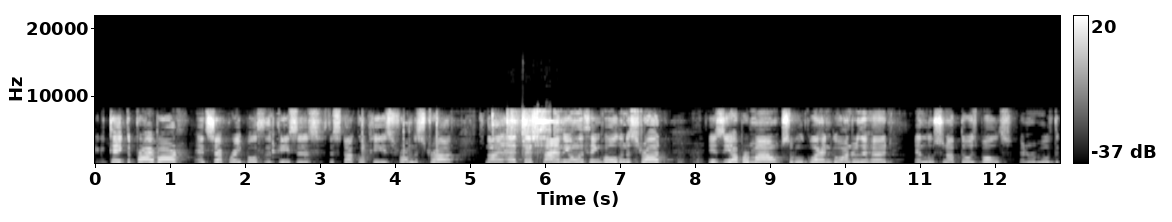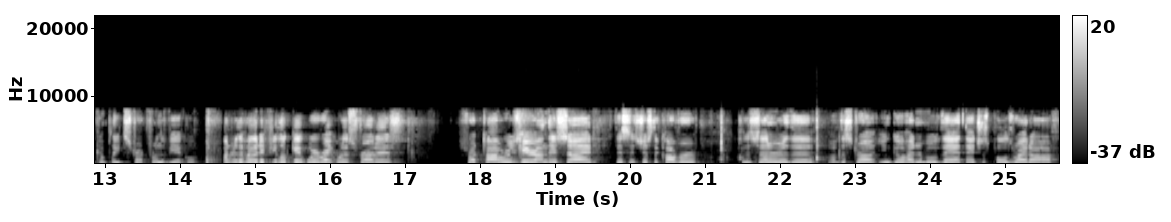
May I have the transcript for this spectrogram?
you can take the pry bar and separate both of the pieces the stucco piece from the strut. Now at this time the only thing holding the strut is the upper mount, so we'll go ahead and go under the hood and loosen up those bolts and remove the complete strut from the vehicle. Under the hood, if you look at where right where the strut is, strut tower is here on this side. This is just the cover to the center of the of the strut. You can go ahead and remove that. That just pulls right off.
